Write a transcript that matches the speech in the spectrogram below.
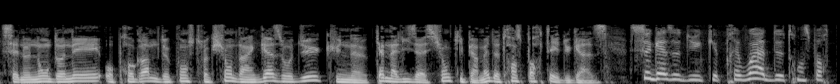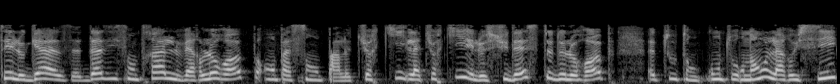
c'est le nom donné au programme de construction d'un gazoduc, une canalisation qui permet de transporter du gaz. Ce gazoduc prévoit de transporter le gaz d'Asie centrale vers l'Europe en passant par la Turquie et le sud-est de l'Europe, tout en contournant la Russie.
